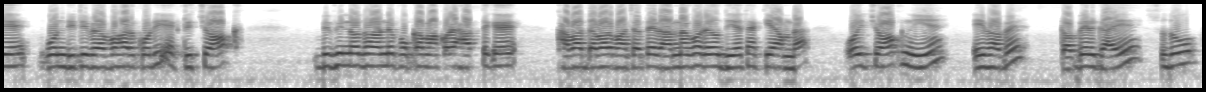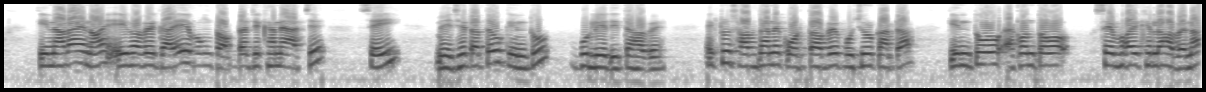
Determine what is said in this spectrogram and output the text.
যে গন্ডিটি ব্যবহার করি, একটি চক, বিভিন্ন ধরনের পোকামাকড়ের হাত থেকে খাবার দাবার বাঁচাতে রান্নাঘরেও দিয়ে থাকি আমরা। ওই চক নিয়ে এইভাবে টবের গায়ে, শুধু কিনারায় নয়, এইভাবে গায়ে এবং টবটা যেখানে আছে, সেই মেঝেটাতেও কিন্তু বুলিয়ে দিতে হবে। একটু সাবধানে করতে হবে প্রচুর কাঁটা। কিন্তু এখন তো সে ভয় খেলে হবে না।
